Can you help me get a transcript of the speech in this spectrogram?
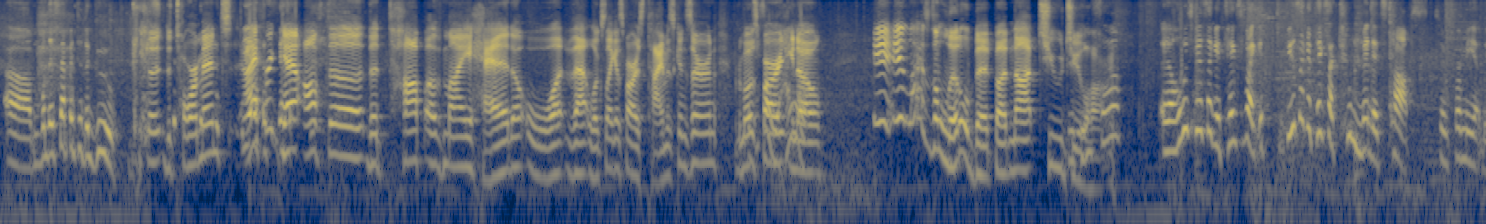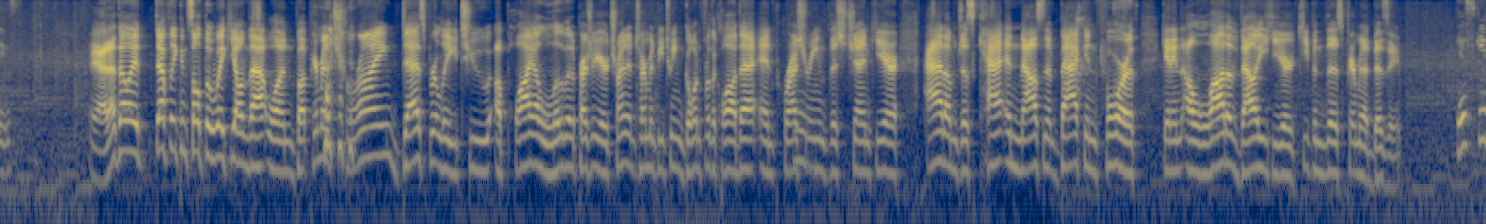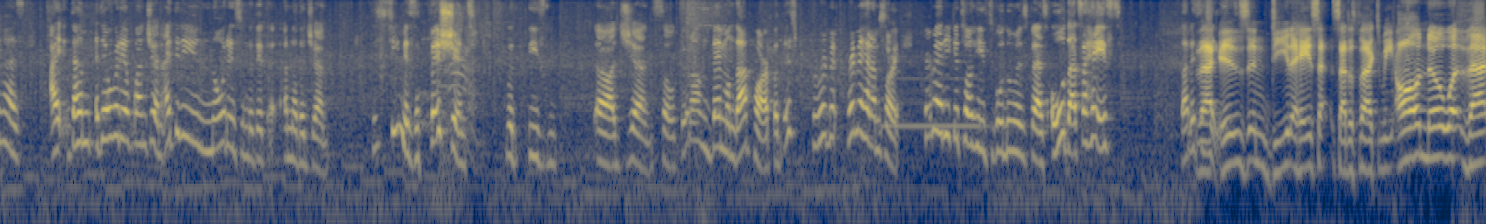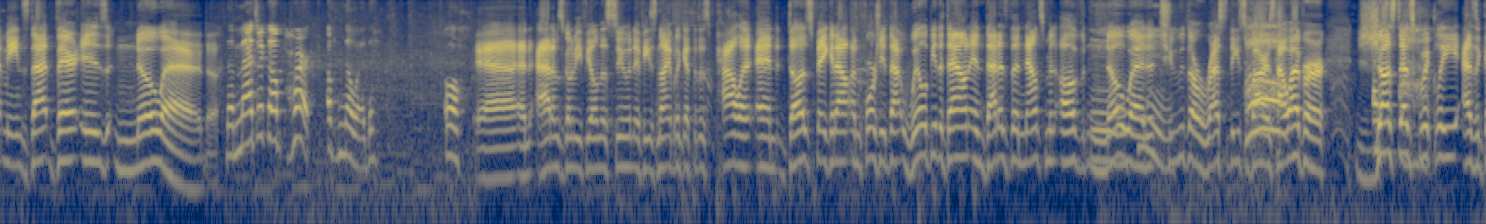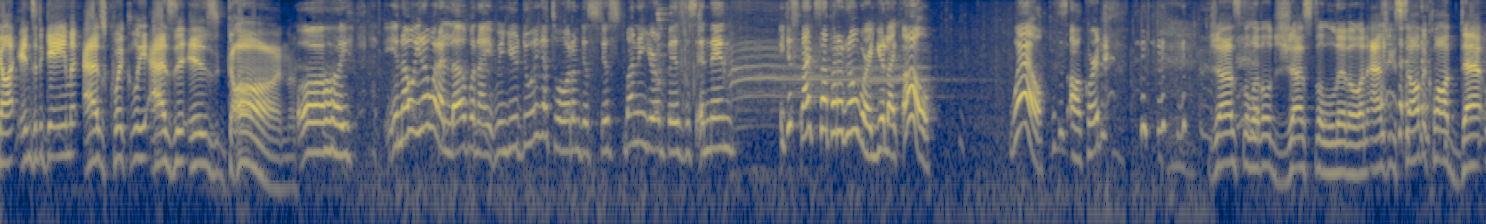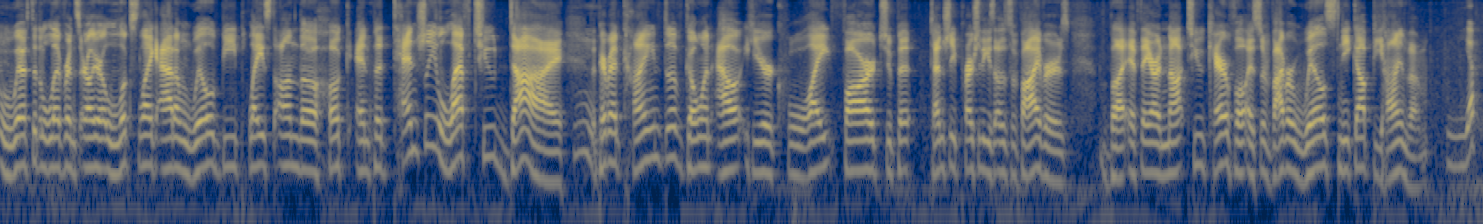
um, when they step into the goo. the the torment. I Yes. forget off the the top of my head what that looks like as far as time is concerned. For the most It's part, you know, it, it lasts a little bit, but not too too long. so? It always feels like it takes like it feels like it takes like two minutes tops. So for me at least. Yeah, that definitely, definitely consult the wiki on that one. But Pyramid trying desperately to apply a little bit of pressure here, trying to determine between going for the Claudette and pressuring mm. this gen here. Adam just cat and mousing it back and forth, getting a lot of value here, keeping this Pyramid busy. This game has I they already have one gen. I didn't even notice when they did another gen. This team is efficient with these uh, gens, so good on them on that part. But this Pyramid Head, I'm sorry, Pyramid Head, you can tell he's going doing his best. Oh, that's a haste. That is a haste. is indeed a haste status effect. We all know what that means. That there is Noed. the magical perk of Noed. Oh, Yeah, and Adam's going to be feeling this soon if he's not able to get to this pallet and does fake it out. Unfortunately, that will be the down, and that is the announcement of Noed mm-hmm. to the rest of these survivors. However, just as quickly as it got into the game, as quickly as it is gone. oh, you know, you know what I love when I when you're doing a totem, just just running your own business, and then it just lights up out of nowhere. You're like, oh, well, this is awkward. Just a little, just a little. And as we saw the Claudette with the deliverance earlier, it looks like Adam will be placed on the hook and potentially left to die. The hmm. pyramid kind of going out here quite far to potentially pressure these other survivors. But if they are not too careful, a survivor will sneak up behind them. Yep.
